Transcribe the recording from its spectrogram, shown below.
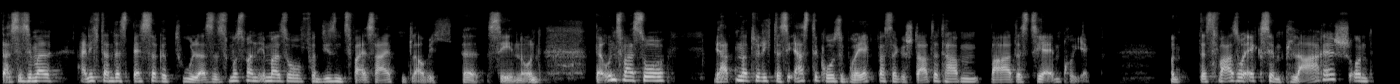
Das ist immer eigentlich dann das bessere Tool. Also das muss man immer so von diesen zwei Seiten, glaube ich, äh, sehen. Und bei uns war es so, wir hatten natürlich das erste große Projekt, was wir gestartet haben, war das CRM-Projekt. Und das war so exemplarisch und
